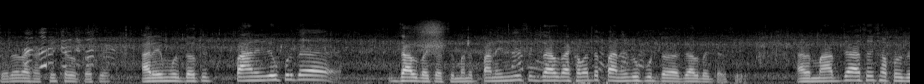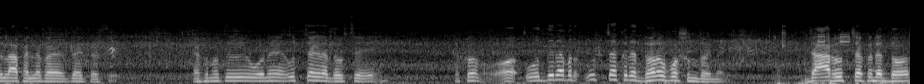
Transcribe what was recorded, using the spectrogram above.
ধরে রাখার চেষ্টা করতেছে। আর এই মুহূর্তে তুই পানির উপর জাল বাইতেছে মানে পানির নিচে জাল রাখা বাদে পানির উপর জাল বাইতেছে। আর মাছ যা আছে সব যে লাফে লাফে যাইতেছে। এখনও তুই ওনে উচ্চা করে ধরছে। এখন ওদের আবার উচ্চা করে ধরাও পছন্দ হয় নাই। যার উচ্চা করে ধর,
